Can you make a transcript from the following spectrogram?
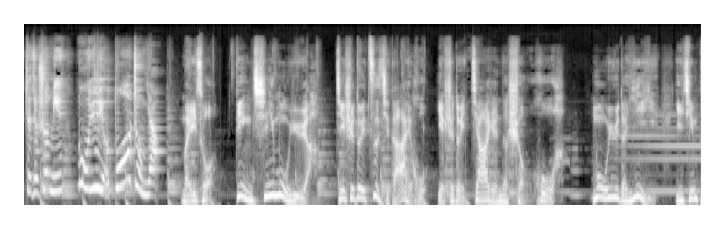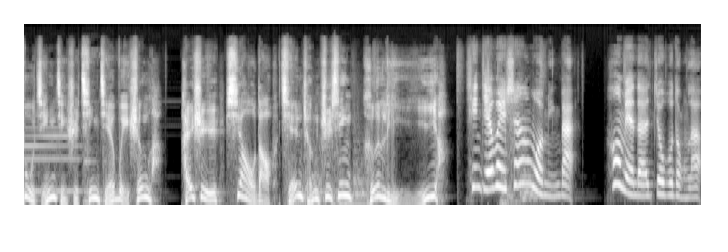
这就说明沐浴有多重要。没错，定期沐浴啊，既是对自己的爱护，也是对家人的守护啊。沐浴的意义已经不仅仅是清洁卫生了。还是孝道、虔诚之心和礼仪呀。清洁卫生我明白，后面的就不懂了。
